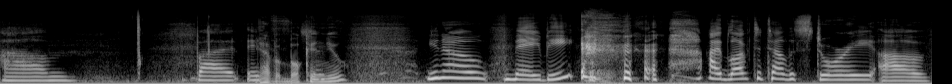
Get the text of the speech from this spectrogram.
Um, but it's You have a book in you? You know, maybe. I'd love to tell the story of,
